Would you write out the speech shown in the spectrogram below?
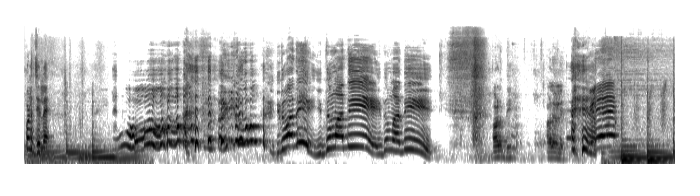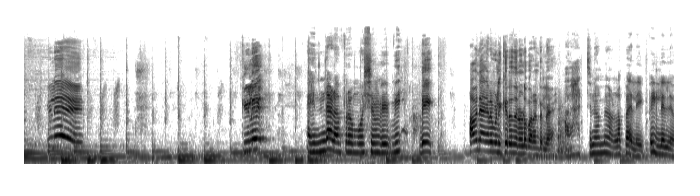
പൊളിച്ചില്ലേ? അയ്യോ. ഇത് മതി ഇത് മതി ഇത് മതി. അവളെ തീ അവളെ വിളി. കിളേ. എന്താടാ പ്രൊമോഷൻ ബേബി ഡേ അവനെ അങ്ങനെ വിളിക്കരുത് എന്നോട് പറഞ്ഞിട്ടില്ലേ? അത് അച്ഛനും അമ്മയും ഉള്ളപ്പോ അല്ലേ ഇപ്പൊ ഇല്ലല്ലോ.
